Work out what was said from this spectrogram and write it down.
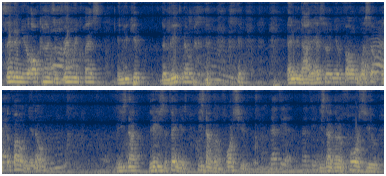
sending you all kinds of friend requests, and you keep deleting them, Mm. and you're not answering your phone. What's up with the phone, you know? But he's not, here's the thing is, he's not gonna force you. That's it, that's it. He's not gonna force you.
